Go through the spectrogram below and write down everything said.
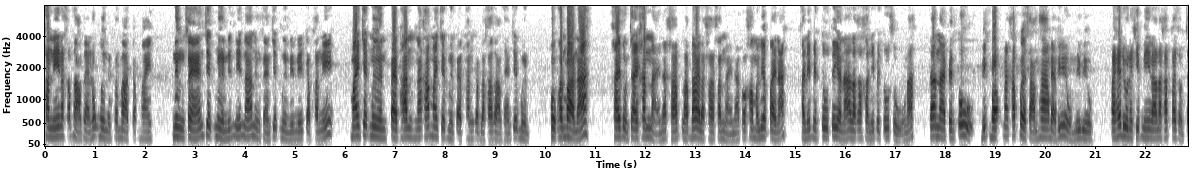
คันนี้นะครับ 3 6 1 0 0 0 บาทกับไมค์1 7 0 0 0 0 นิดๆนะ 1 7 0 0 0 0 นิดๆกับคันนี้ ไมค์78,000 นะครับไมค์78,000 กับราคา 3 7 6 0 0 0 บาทนะ ใครสนใจคันไหนนะครับ รับได้ราคาคันไหนนะ ก็เข้ามาเลือกไปนะ คันนี้เป็นตู้เตี้ยนะ แล้วก็คันนี้เป็นตู้สูงนะ ด้านในเป็นตู้บิ๊กบ็อกนะครับ เปิด 3 ทางแบบที่ผมรีวิว ไปให้ดูในคลิปนี้แล้วนะครับ ใครสนใจ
